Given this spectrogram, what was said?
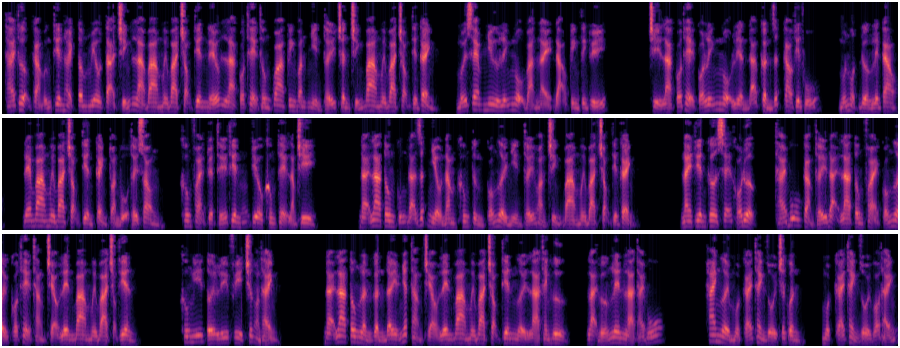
Thái thượng cảm ứng thiên hạch tâm miêu tả chính là ba mươi ba trọng tiên nếu là có thể thông qua kinh văn nhìn thấy chân chính ba mươi ba trọng tiên cảnh, mới xem như lĩnh ngộ bản này đạo kinh tinh túy. Chỉ là có thể có lĩnh ngộ liền đã cần rất cao thiên phú, muốn một đường lên cao đem ba mươi ba trọng tiên cảnh toàn bộ thấy xong, không phải tuyệt thế thiên tiêu không thể làm chi. Đại la tông cũng đã rất nhiều năm không từng có người nhìn thấy hoàn chỉnh ba mươi ba trọng tiên cảnh. Nay thiên cơ sẽ khó được, thái vũ cảm thấy đại la tông phải có người có thể thẳng trèo lên ba mươi ba trọng tiên. Không nghĩ tới lý phi trước hoàn thành. Đại la tông lần gần đây nhất thẳng trèo lên ba mươi ba trọng thiên người là thanh hư, lại hướng lên là thái vũ. Hai người một cái thành rồi chân quân, một cái thành rồi võ thánh.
